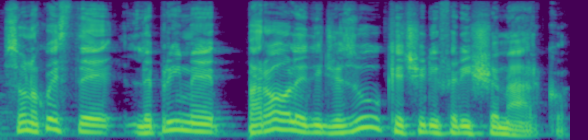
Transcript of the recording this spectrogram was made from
Sono queste le prime parole di Gesù che ci riferisce Marco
